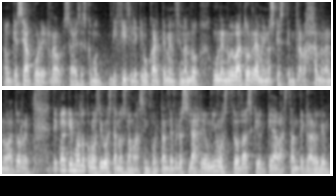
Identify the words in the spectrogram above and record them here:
aunque sea por error, ¿sabes? Es como difícil equivocarte mencionando una nueva torre a menos que estén trabajando en la nueva torre. De cualquier modo, como os digo, esta no es la más importante, pero si las reunimos todas, creo que queda bastante claro que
